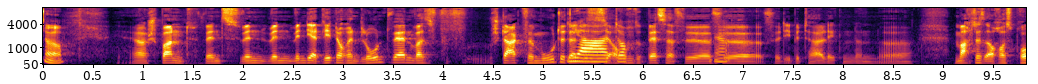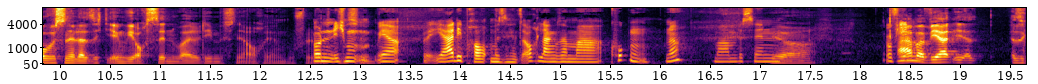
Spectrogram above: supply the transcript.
Ja. Ja, spannend. Wenn's, wenn, wenn, wenn die Athleten auch entlohnt werden, was ich stark vermute, dann ja, ist es ja doch. auch umso besser für, für, ja. für die Beteiligten. Dann äh, macht das auch aus professioneller Sicht irgendwie auch Sinn, weil die müssen ja auch irgendwo vielleicht. Und ich, ja, ja, die brauchen, müssen jetzt auch langsam mal gucken, ne? Mal ein bisschen. Ja. Aber wir also,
